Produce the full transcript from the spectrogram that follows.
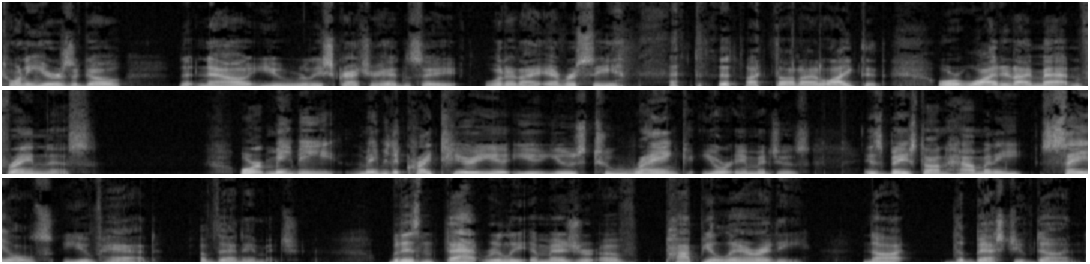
20 years ago that now you really scratch your head and say, what did I ever see in that that I thought I liked it? Or why did I mat and frame this? Or maybe maybe the criteria you use to rank your images is based on how many sales you've had of that image. But isn't that really a measure of popularity, not the best you've done?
